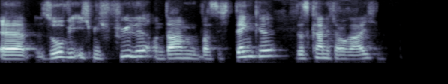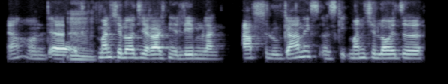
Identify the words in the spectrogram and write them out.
äh, so wie ich mich fühle und dann, was ich denke, das kann ich auch erreichen. Ja? Und äh, mhm. manche Leute erreichen ihr Leben lang absolut gar nichts und es gibt manche Leute,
